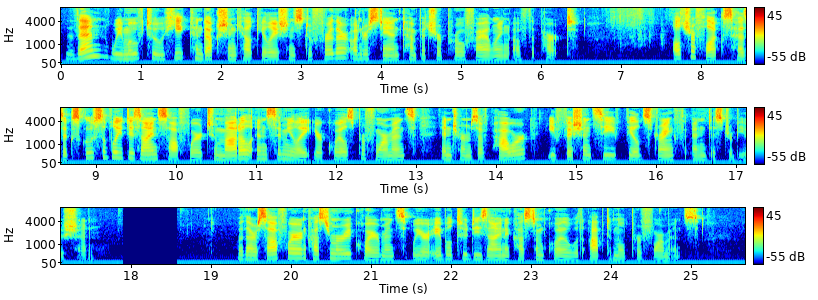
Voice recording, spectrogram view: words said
Then we move to heat conduction calculations to further understand temperature profiling of the part. Ultraflex has exclusively designed software to model and simulate your coil's performance in terms of power, efficiency, field strength, and distribution. With our software and customer requirements, we are able to design a custom coil with optimal performance.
